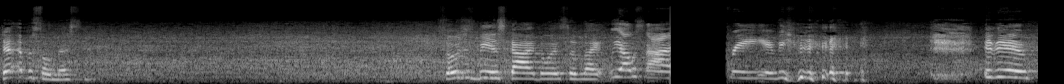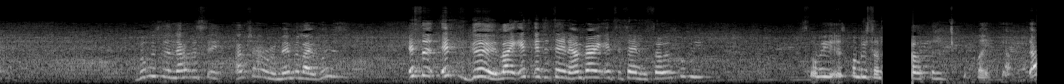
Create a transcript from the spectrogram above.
that episode messy. So just being Sky doing some like, we outside, free, and then, what was another thing? I'm trying to remember, like, what is, it's a, it's good, like, it's entertaining. I'm very entertaining, so it's gonna be, it's gonna be, it's gonna be some, like, y'all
